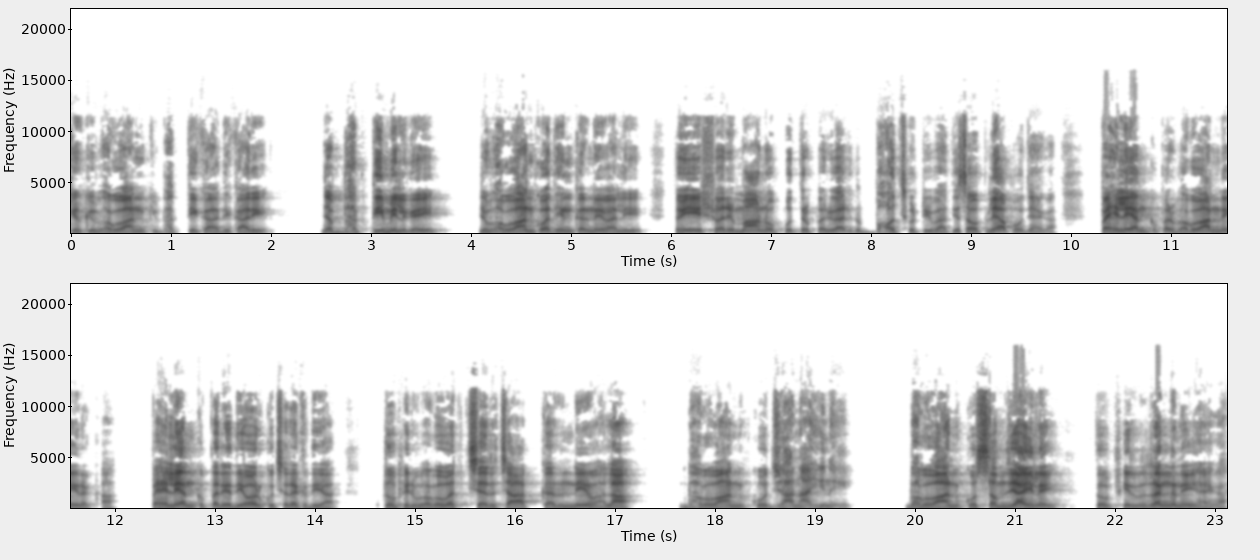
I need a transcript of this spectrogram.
क्योंकि भगवान की भक्ति का अधिकारी, जब भक्ति मिल गई, जो भगवान को अधीन करने वाली तो ऐश्वर्य, मान और पुत्र, परिवार तो बहुत छोटी बात है। सब अपने आप हो जाएगा। पहले अंक पर भगवान नहीं रखा। पहले अंक पर यदि और कुछ रख दिया तो फिर भगवत चर्चा करने वाला भगवान को जाना ही नहीं, भगवान को समझा ही नहीं तो फिर रंग नहीं आएगा।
